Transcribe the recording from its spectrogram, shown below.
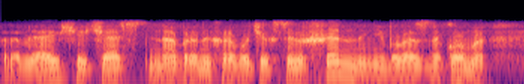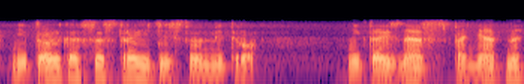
Подавляющая часть набранных рабочих совершенно не была знакома не только со строительством метро. Никто из нас, понятно,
